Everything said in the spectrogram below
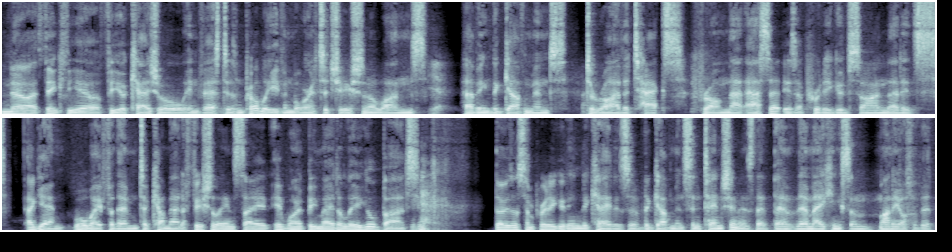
No, I think for your for your casual investors and probably even more institutional ones, Yeah. having the government derive a tax from that asset is a pretty good sign that it's again, we'll wait for them to come out officially and say it won't be made illegal, but those are some pretty good indicators of the government's intention is that they're, they're making some money off of it.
